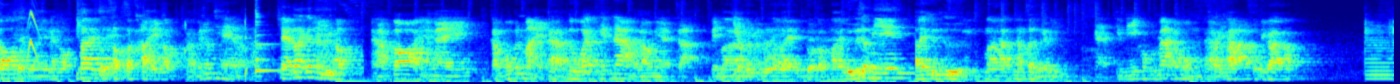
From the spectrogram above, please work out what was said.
ชอบกดไลค์นะครับ ใช่กด subscribe ครับ ไม่ต้องแชร์หรอกครับ แชร์ได้ก็ดีครับ นะครับ ก็ยังไงกลับมาพบกันใหม่ครับ ดูว่าเทปหน้าของเราเนี่ยจะเป็นมาเกี่ยวกับดูอะไรตัวต่อไป หรือจะมีอะไรอื่นๆมานำเสนอกันอีกอะคลิปนี้ขอบคุณมากครับผม สวัสดีครับ สวัสดีครับ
